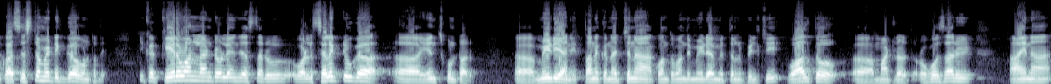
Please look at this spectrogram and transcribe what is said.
ఒక సిస్టమేటిక్గా ఉంటుంది. ఇక కీరవాణి లాంటి వాళ్ళు ఏం చేస్తారు? వాళ్ళు సెలెక్టివ్గా ఎంచుకుంటారు. మీడియాని. తనకు నచ్చిన కొంతమంది మీడియా మిత్రులను పిలిచి వాళ్ళతో మాట్లాడతారు. ఒక్కోసారి ఆయన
